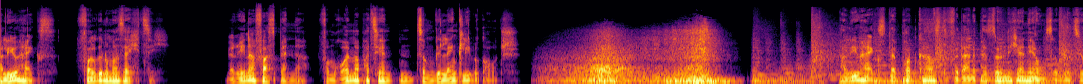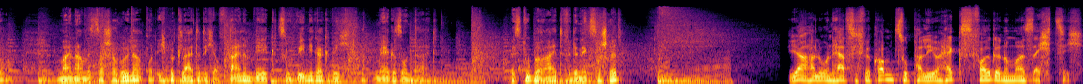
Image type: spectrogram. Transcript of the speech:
Paleo Hacks, Folge Nummer 60. Verena Fassbender, vom Rheumapatienten zum Gelenkliebe-Coach. Paleo Hacks, der Podcast für deine persönliche Ernährungsrevolution. Mein Name ist Sascha Röhler und ich begleite dich auf deinem Weg zu weniger Gewicht und mehr Gesundheit. Bist du bereit für den nächsten Schritt? Ja, hallo und herzlich willkommen zu Paleo Hacks Folge Nummer 60.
